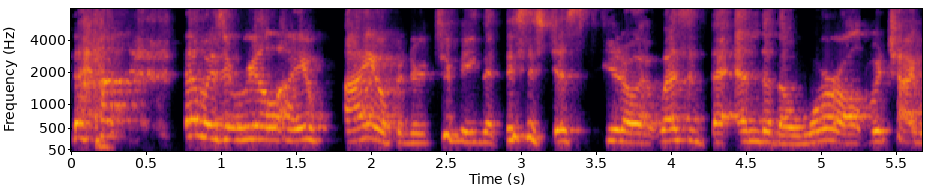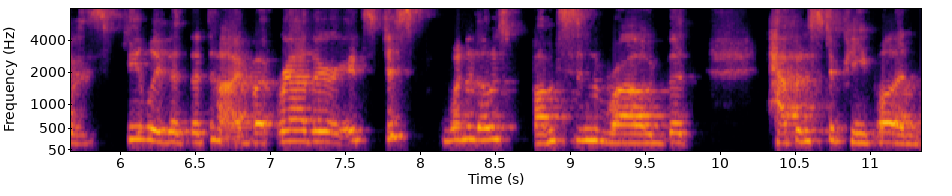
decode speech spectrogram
that that was a real eye opener to me. That this is just you know it wasn't the end of the world, which I was feeling at the time, but rather it's just one of those bumps in the road that happens to people and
